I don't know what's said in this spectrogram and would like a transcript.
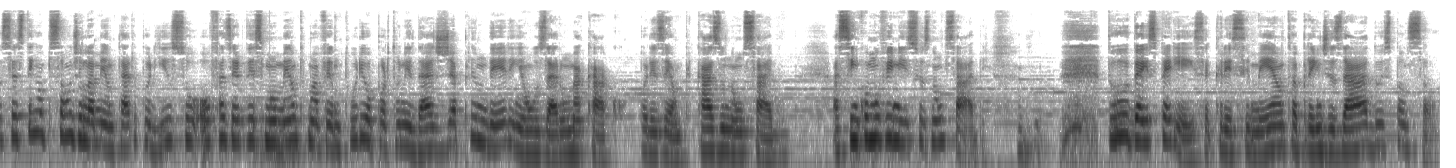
Vocês têm a opção de lamentar por isso ou fazer desse momento uma aventura e oportunidade de aprenderem a usar um macaco, por exemplo, caso não saibam. Assim como Vinícius não sabe. Tudo é experiência, crescimento, aprendizado, expansão.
